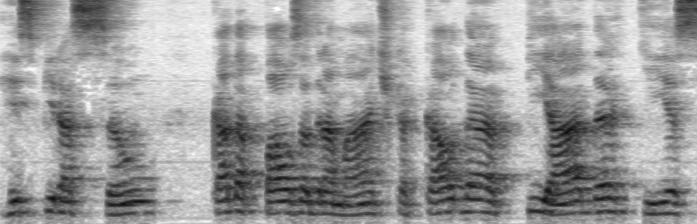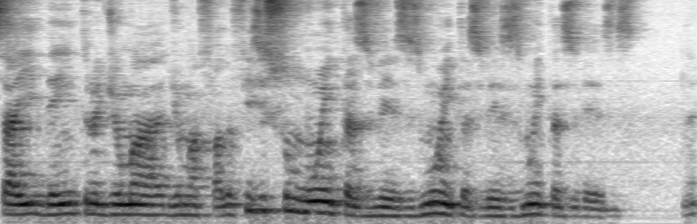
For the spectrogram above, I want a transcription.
respiração, cada pausa dramática, cada piada que ia sair dentro de uma, de uma fala. Eu fiz isso muitas vezes, muitas vezes, muitas vezes. Né?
